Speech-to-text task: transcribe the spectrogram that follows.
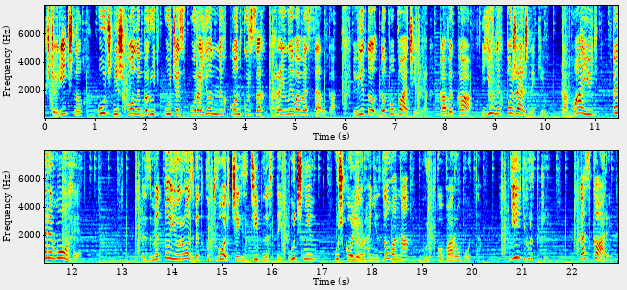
Щорічно учні школи беруть участь у районних конкурсах Грайлива веселка, літо до побачення, КВК, юних пожежників та мають перемоги. З метою розвитку творчих здібностей учнів у школі організована гурткова робота. Діють гуртки. Каскарик,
